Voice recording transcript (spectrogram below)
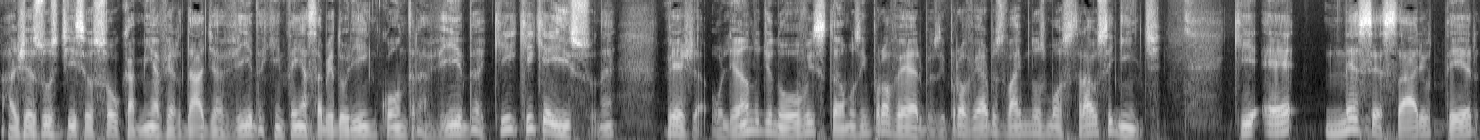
Ah, Jesus disse, eu sou o caminho, a verdade e a vida, quem tem a sabedoria encontra a vida. Que, que que é isso, né? Veja, olhando de novo, estamos em Provérbios, e Provérbios vai nos mostrar o seguinte, que é necessário ter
